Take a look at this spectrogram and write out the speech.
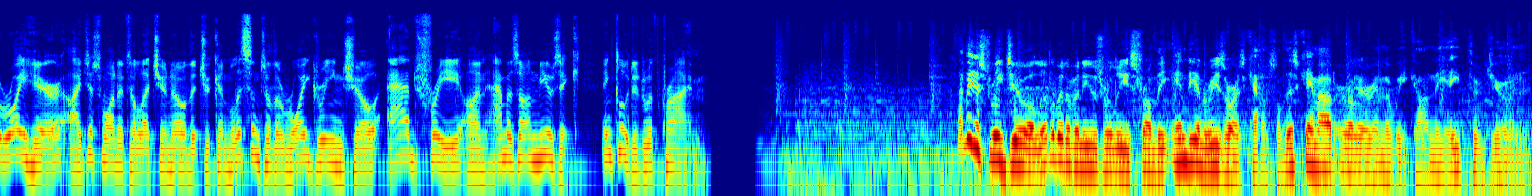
Roy here. I just wanted to let you know that you can listen to The Roy Green Show ad free on Amazon Music, included with Prime. Let me just read you a little bit of a news release from the Indian Resource Council. This came out earlier in the week on the 8th of June.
